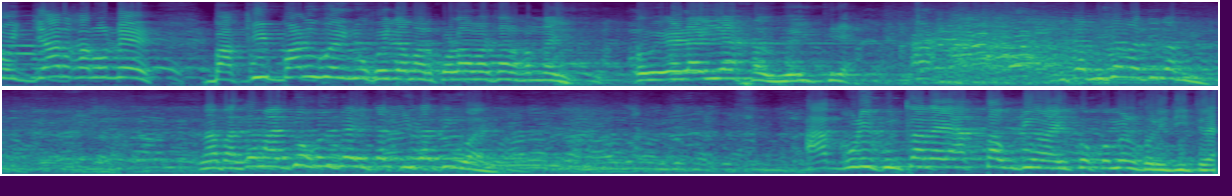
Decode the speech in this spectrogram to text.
সজ্জার কারণে বাকি বাড়ি হইনু কইলে আমার কলা বাটার নাই। ও এড়াইয়া খাও এইতরা এটা বিছানা দিলাম না বাজে মাইতো হইবে এটা কিলা দিবাই আগগুড়ি খুলতা নাই আত্মা উঠি আইকো কমেন্ট করে দিতে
